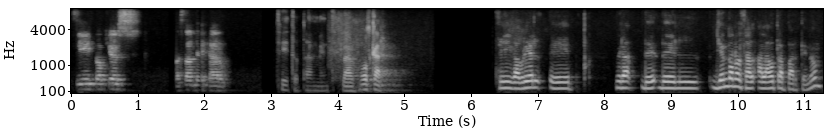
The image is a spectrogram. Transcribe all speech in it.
sí, Tokio es bastante caro. Sí, totalmente. Claro. Oscar. Sí, Gabriel. Eh, mira, de, del, yéndonos a, a, la otra parte, ¿no?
